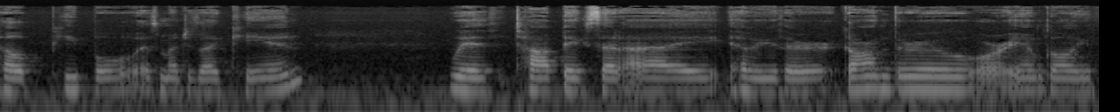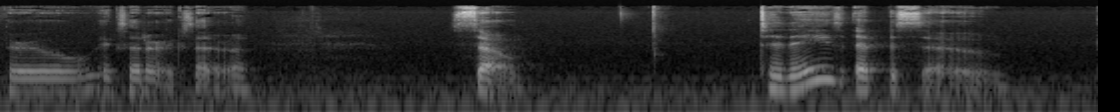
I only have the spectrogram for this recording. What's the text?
help people as much as I can with topics that I have either gone through or am going through, etc., etc. So, today's episode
